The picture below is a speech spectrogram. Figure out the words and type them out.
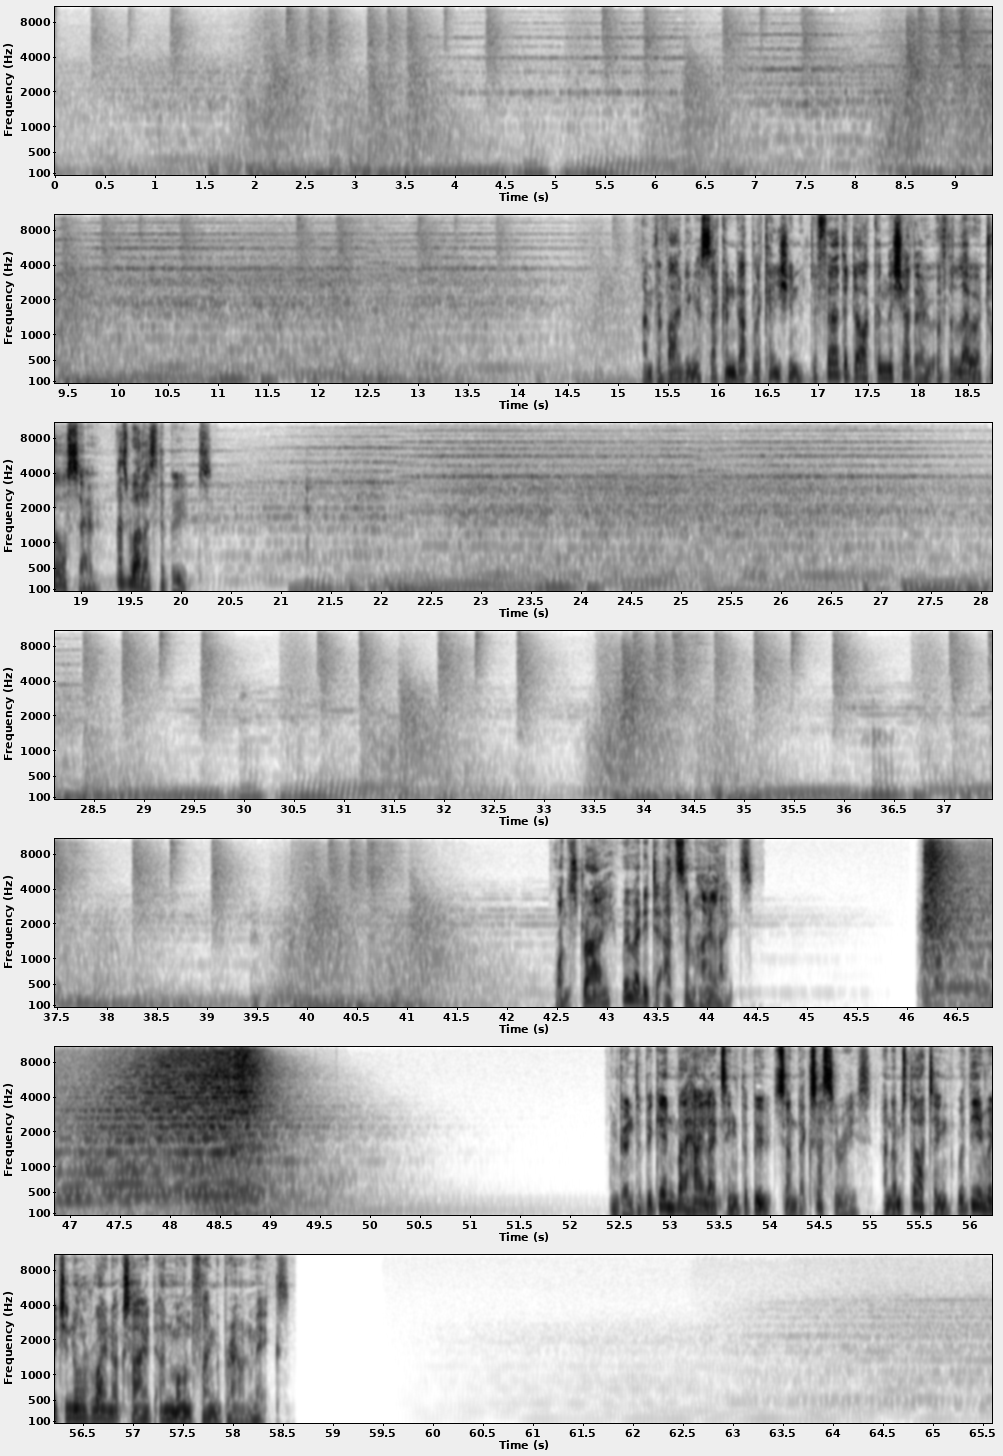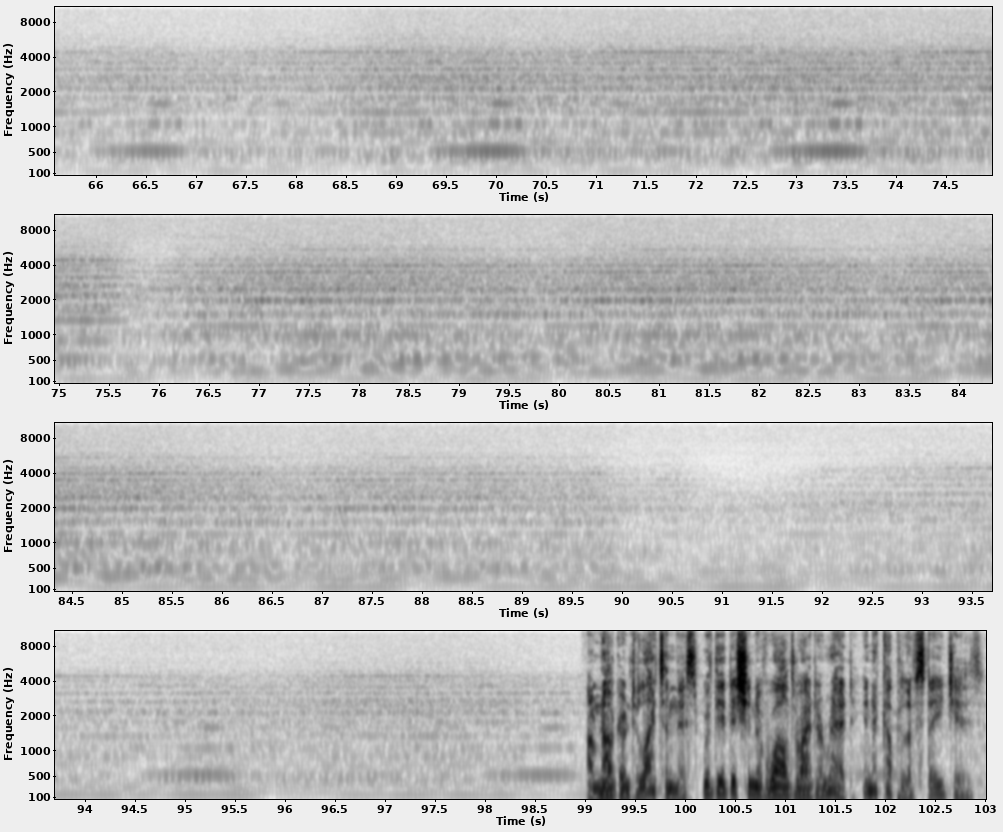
I'm providing a second application to further darken the shadow of the lower torso, as well as the boots. Dry, we're ready to add some highlights. I'm going to begin by highlighting the boots and accessories, and I'm starting with the original Rhinox hide and Mournfang brown mix. I'm now going to lighten this with the addition of Wild Rider Red in a couple of stages.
